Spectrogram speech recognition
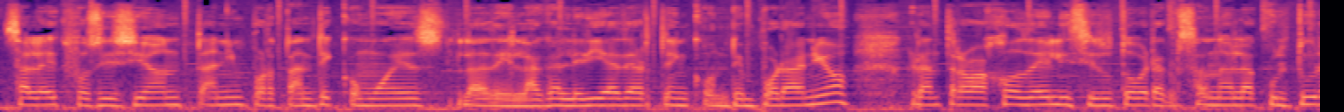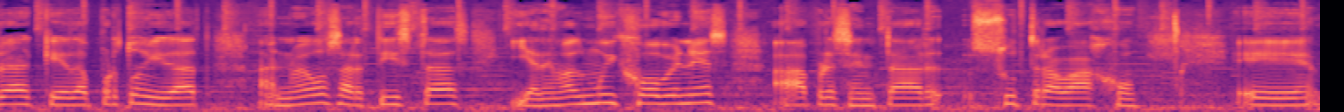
sala de exposición tan importante como es la de la Galería de Arte en Contemporáneo. Gran trabajo del Instituto Veracruzano de la Cultura que da oportunidad a nuevos artistas y además muy jóvenes a presentar su trabajo. Eh,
